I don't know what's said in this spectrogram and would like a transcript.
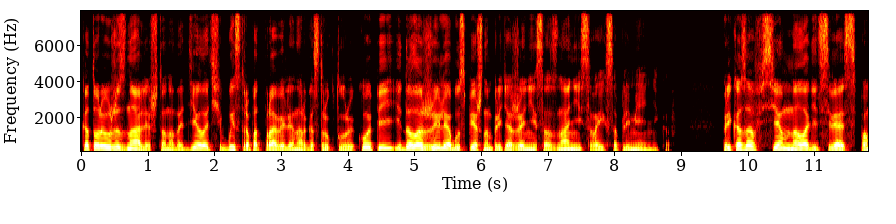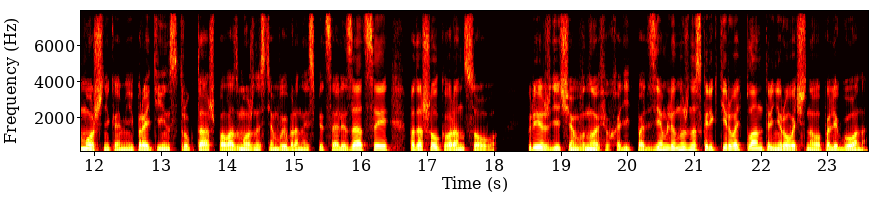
которые уже знали, что надо делать, быстро подправили энергоструктуры копий и доложили об успешном притяжении сознаний своих соплеменников. Приказав всем наладить связь с помощниками и пройти инструктаж по возможностям выбранной специализации, подошел к Воронцову. Прежде чем вновь уходить под землю, нужно скорректировать план тренировочного полигона.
